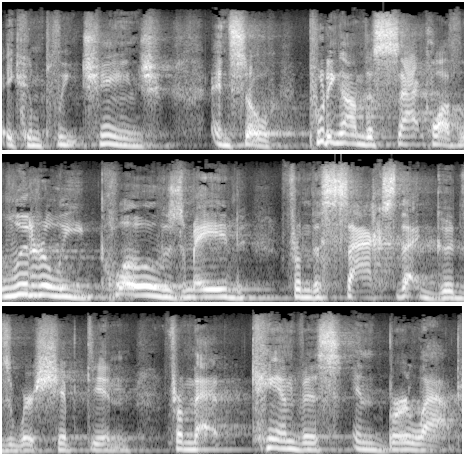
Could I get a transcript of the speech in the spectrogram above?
a complete change. And so putting on the sackcloth, literally clothes made from the sacks that goods were shipped in, from that canvas and burlap,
